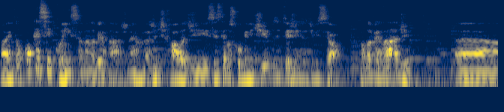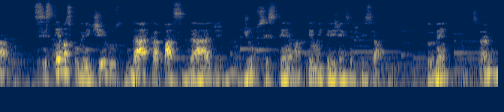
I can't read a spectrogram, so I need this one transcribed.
Ah, então, qual que é a sequência, né, na verdade, né? A gente fala de sistemas cognitivos e inteligência artificial. Então, na verdade, ah, sistemas cognitivos dá a capacidade de um sistema ter uma inteligência artificial. Tudo bem? Certo.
